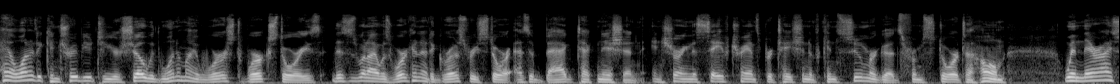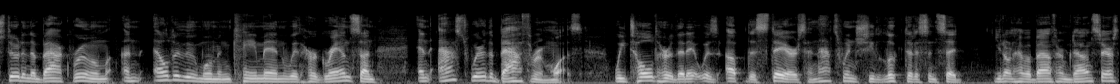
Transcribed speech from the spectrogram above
Hey, I wanted to contribute to your show with one of my worst work stories. This is when I was working at a grocery store as a bag technician, ensuring the safe transportation of consumer goods from store to home. When there I stood in the back room, an elderly woman came in with her grandson and asked where the bathroom was. We told her that it was up the stairs, and that's when she looked at us and said, You don't have a bathroom downstairs?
